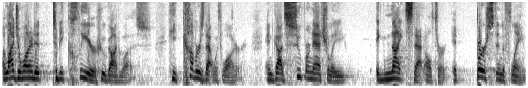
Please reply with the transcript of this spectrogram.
Elijah wanted it to be clear who God was he covers that with water. And God supernaturally ignites that altar. It bursts into flame.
